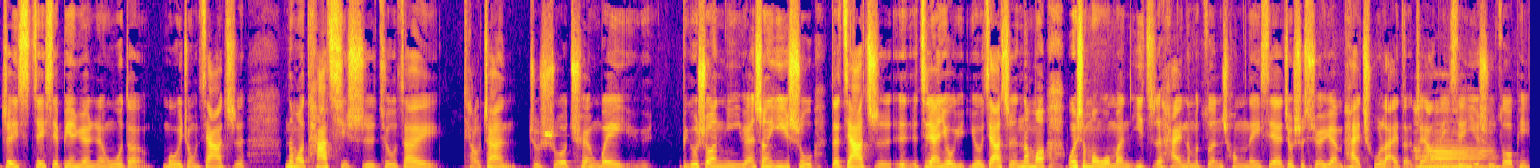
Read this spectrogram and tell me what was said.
这这些边缘人物的某一种价值，那么他其实就在挑战，就是说权威。比如说，你原生艺术的价值，呃，既然有有价值，那么为什么我们一直还那么尊崇那些就是学院派出来的这样的一些艺术作品？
